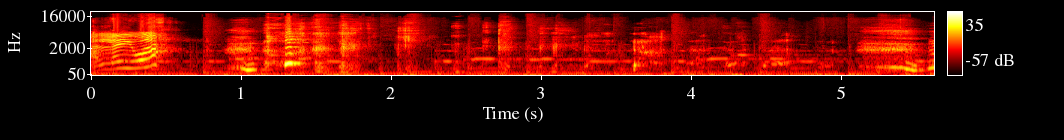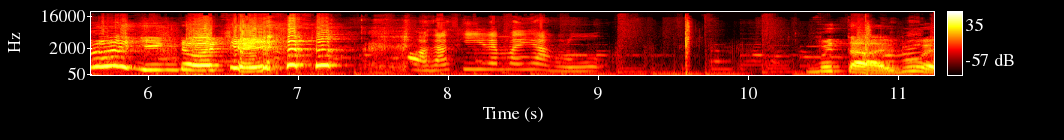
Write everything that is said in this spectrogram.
อะไรวะยิงโดนเฉย ขอสักทีได้ไหมอยากรู้ไม่ตายด้วย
